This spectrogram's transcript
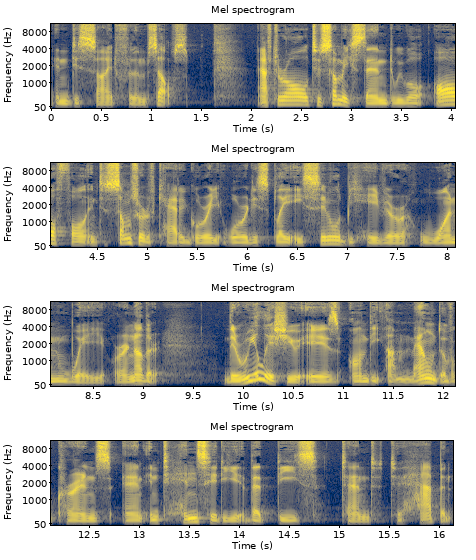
and decide for themselves. After all, to some extent, we will all fall into some sort of category or display a similar behavior one way or another. The real issue is on the amount of occurrence and intensity that these tend to happen.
